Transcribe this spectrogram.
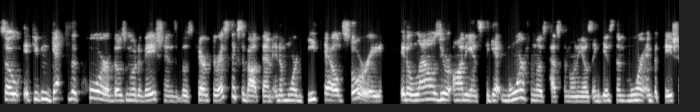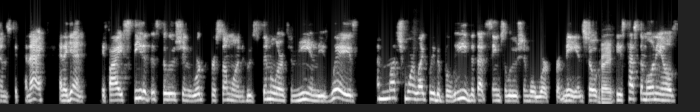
so if you can get to the core of those motivations, of those characteristics about them in a more detailed story, it allows your audience to get more from those testimonials and gives them more invitations to connect. And again, if I see that this solution worked for someone who's similar to me in these ways, I'm much more likely to believe that that same solution will work for me. And so Right. these testimonials,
